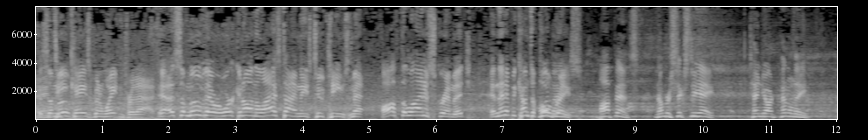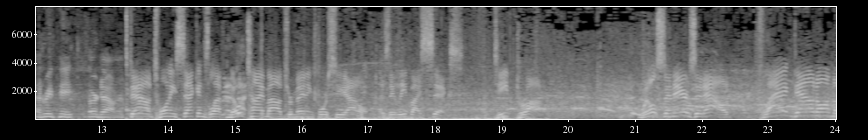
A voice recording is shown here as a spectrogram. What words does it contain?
It's and a move. DK's been waiting for that. Yeah, it's a move they were working on the last time these two teams met. Off the line of scrimmage, and then it becomes a foot Holding. race. Offense, number 68, 10 yard penalty, and repeat, third down. Down 20 seconds left, no timeouts remaining for Seattle as they lead by six. Deep drop. Wilson airs it out. Flag down on the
